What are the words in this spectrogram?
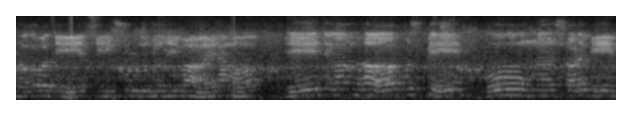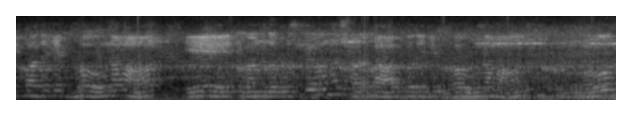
ভগবতে শ্রী সূর্যদেবায় নম। এতে গন্ধ পুষ্পে ওম সর্বে পদেভ্যো নম। এতে গন্ধ পুষ্পে ওম সর্বাপদেভ্যো নম। ওম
